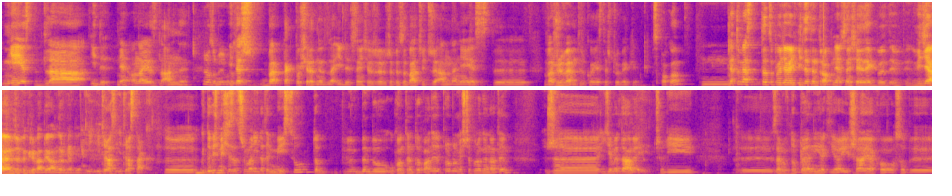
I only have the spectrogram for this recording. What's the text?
nie jest dla Idy, nie? Ona jest dla Anny. Rozumiem. I rozumiem. też tak pośrednio dla Idy, w sensie, że, żeby zobaczyć, że Anna nie jest y, warzywem, tylko jest też człowiekiem. Spoko. Mm. Natomiast to, co powiedziałeś, widzę ten trop, nie? W sensie jakby y, widziałem, że wygrywa Biała Norwegia. I, i, teraz, I teraz tak, yy, gdybyśmy się zatrzymali na tym miejscu, to by- bym był ukontentowany. Problem jeszcze polega na tym, że idziemy dalej, czyli zarówno Ben, jak i Aisha, jako osoby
